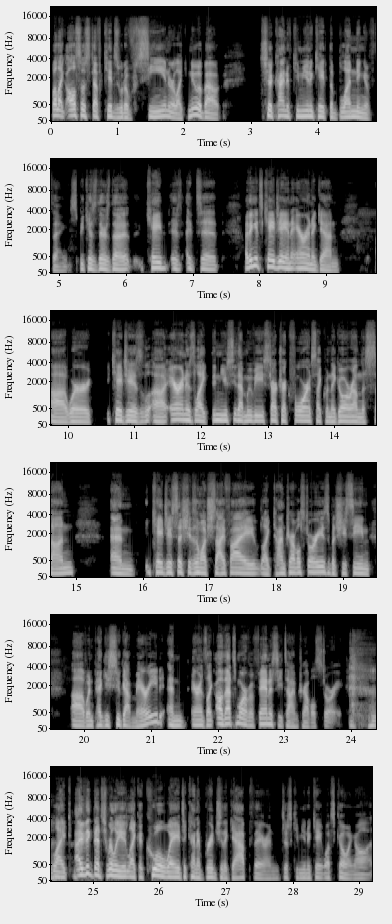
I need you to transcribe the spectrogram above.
but like also stuff kids would have seen or like knew about to kind of communicate the blending of things because there's the k it's a i think it's kj and erin again uh where kj is uh erin is like didn't you see that movie star trek 4 it's like when they go around the sun and KJ says she doesn't watch sci-fi like time travel stories, but she's seen uh, when Peggy Sue got married, and Erin's like, "Oh, that's more of a fantasy time travel story." like, I think that's really like a cool way to kind of bridge the gap there and just communicate what's going on.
